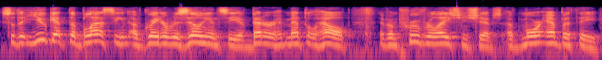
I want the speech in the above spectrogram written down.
so that you get the blessing of greater resiliency, of better mental health, of improved relationships, of more empathy,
